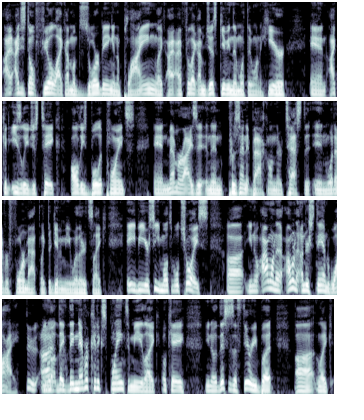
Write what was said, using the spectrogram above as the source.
I, I just don't feel like I'm absorbing and applying. Like I, I feel like I'm just giving them what they want to hear. And I could easily just take all these bullet points and memorize it and then present it back on their test in whatever format like they're giving me, whether it's like A, B, or C, multiple choice. Uh, you know, I wanna I wanna understand why. Dude, you I- know, they they never could explain to me like, okay, you know, this is a theory, but uh, like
